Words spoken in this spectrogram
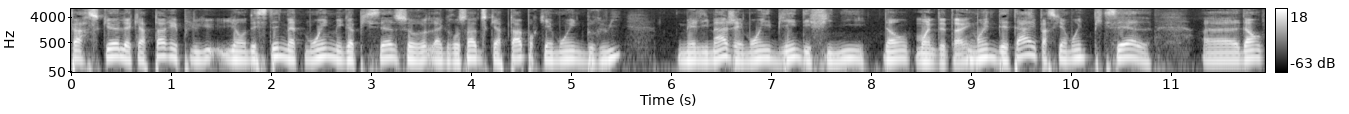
parce que le capteur est plus. Ils ont décidé de mettre moins de mégapixels sur la grosseur du capteur pour qu'il y ait moins de bruit, mais l'image est moins bien définie. Donc, Moins de détails. moins de détails parce qu'il y a moins de pixels. Euh, donc,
